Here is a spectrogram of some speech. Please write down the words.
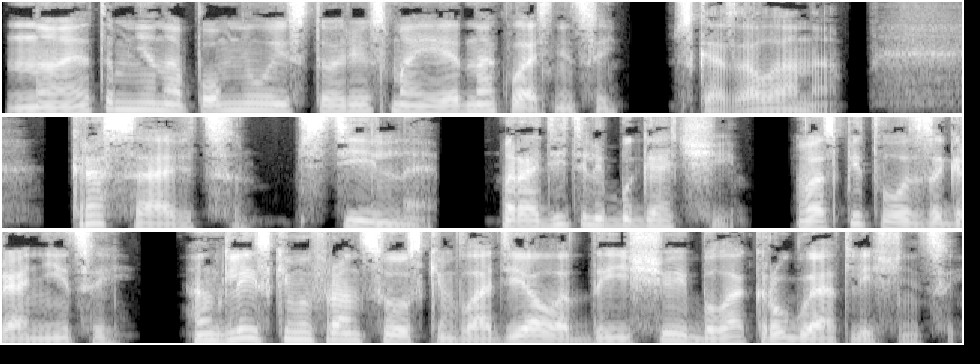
но это мне напомнило историю с моей одноклассницей, сказала она. Красавица, стильная, родители богачи, воспитывалась за границей, английским и французским владела, да еще и была круглой отличницей.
